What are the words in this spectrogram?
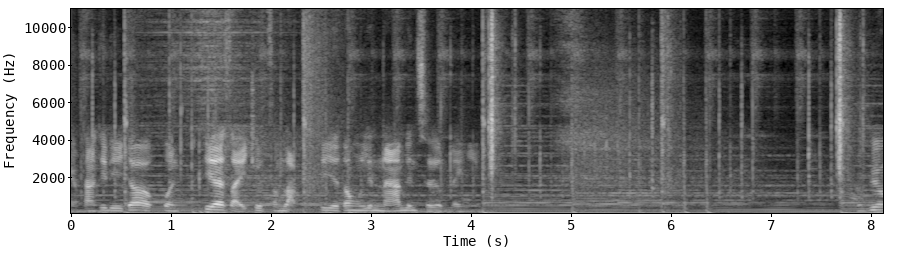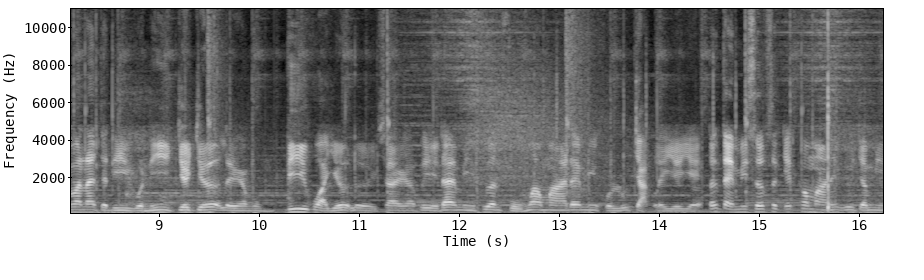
ครับทางที่ดีก็ควรที่จะใส่ชุดสำหรับที่จะต้องเล่นน้ำเล่นเซิร์ฟอะไรเงี้ยพี่ว่าน่าจะดีกว่านี้อีกเยอะๆเลยครับผมดีกว่าเยอะเลยใช่ครับพี่ได้มีเพื่อนฝูงมากมายได้มีคนรู้จักเลยเยอะแยะตั้งแต่มีเซิร์ฟสเก็ตเข้ามานี่คือจะมี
